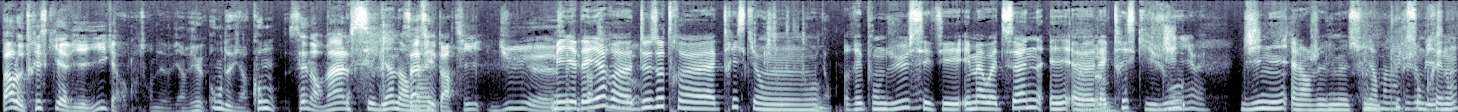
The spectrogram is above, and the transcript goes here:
par l'autrice qui a vieilli, car quand on devient vieux, on devient con, c'est normal. C'est bien normal. Ça fait partie du. euh, Mais il y a d'ailleurs deux autres euh, actrices qui ont répondu. C'était Emma Watson et euh, Ah bah. l'actrice qui joue Ginny, ouais. Ginny. Alors je me souviens plus de son prénom,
